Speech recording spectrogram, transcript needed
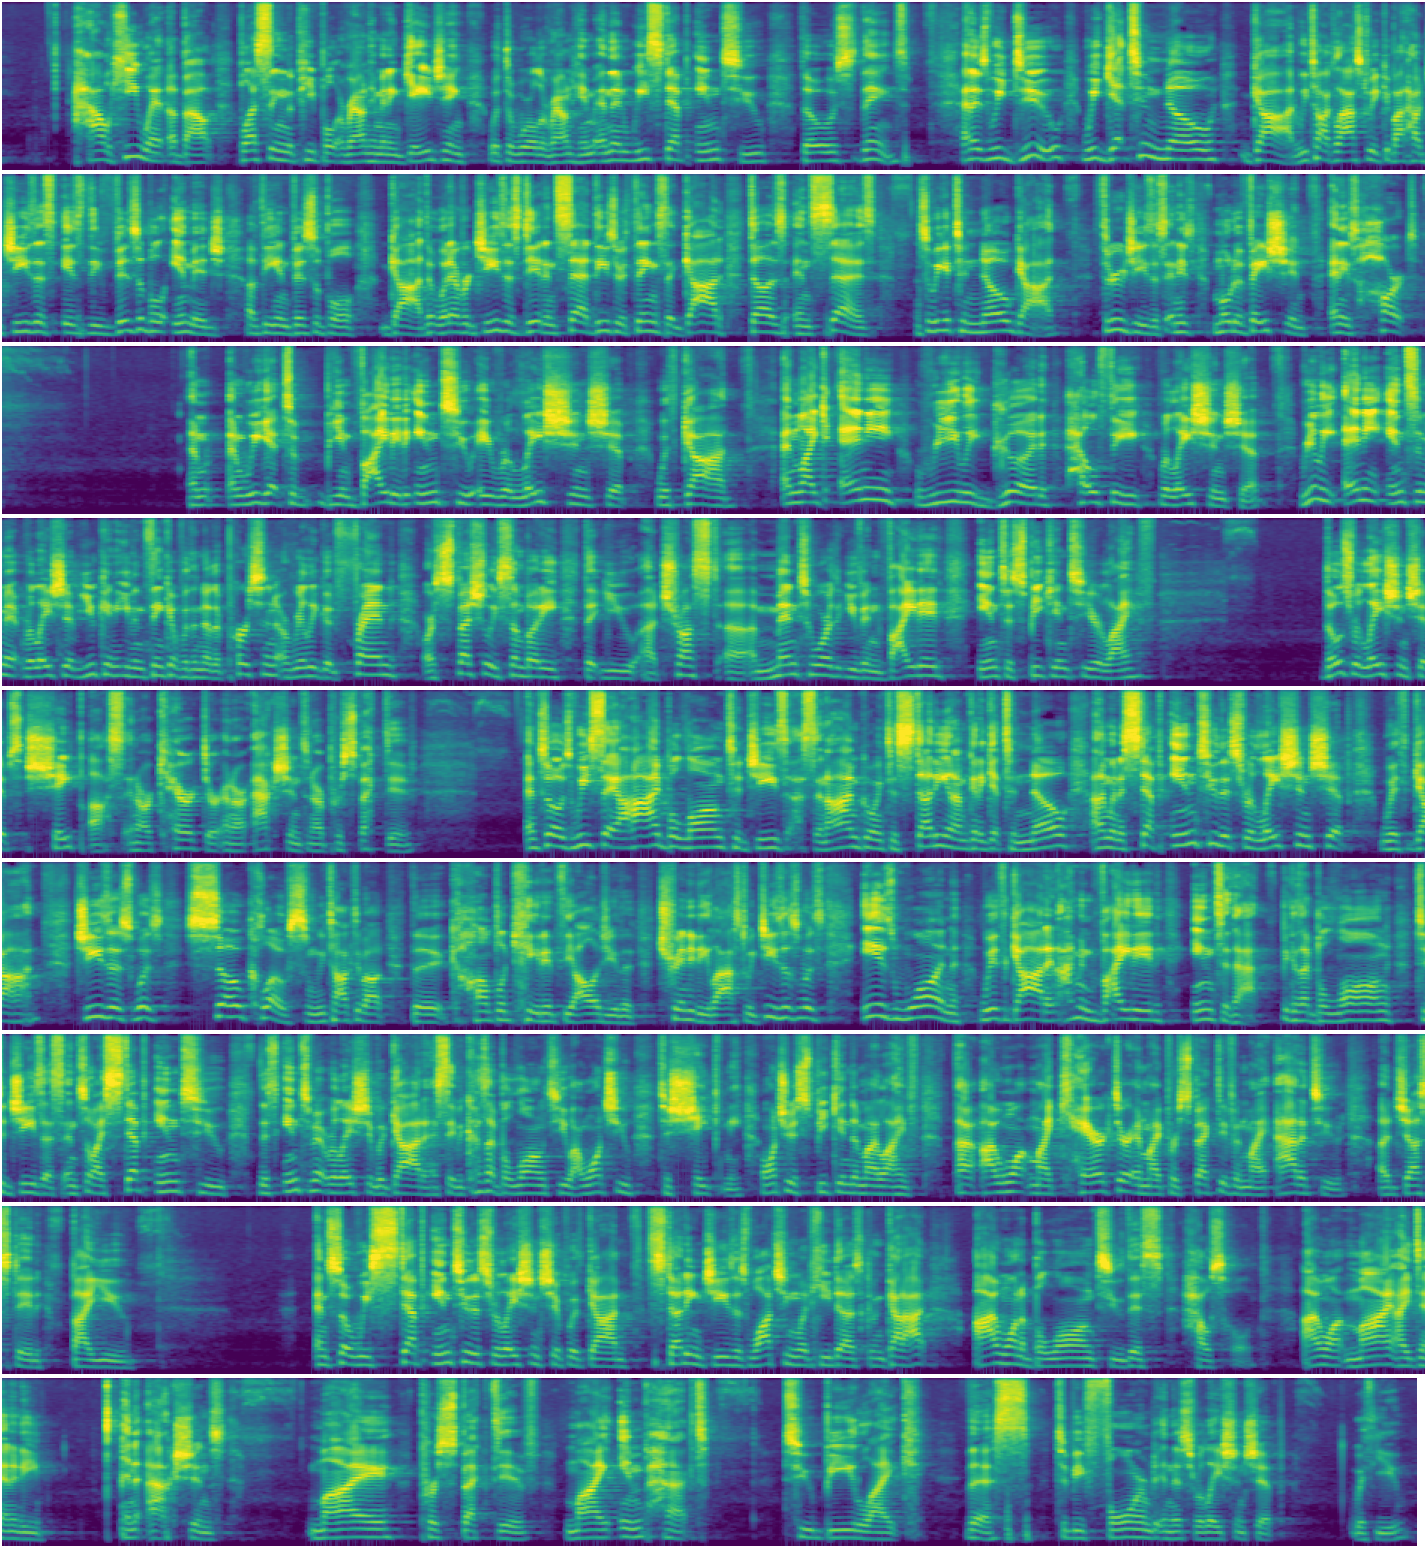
how he went about blessing the people around him and engaging with the world around him. And then we step into those things. And as we do, we get to know God. We talked last week about how Jesus is the visible image of the invisible God, that whatever Jesus did and said, these are things that God does and says. And so we get to know God through Jesus and his motivation and his heart. And, and we get to be invited into a relationship with God and like any really good, healthy relationship, really any intimate relationship you can even think of with another person, a really good friend, or especially somebody that you uh, trust, uh, a mentor that you've invited in to speak into your life, those relationships shape us and our character and our actions and our perspective. And so, as we say, I belong to Jesus, and I'm going to study, and I'm going to get to know, and I'm going to step into this relationship with God. Jesus was so close, and we talked about the complicated theology of the Trinity last week. Jesus was is one with God, and I'm invited into that because I belong to Jesus. And so I step into this intimate relationship with God, and I say, because I belong to you, I want you to shape me. I want you to speak into my life. I, I want my character and my perspective and my attitude adjusted by you. And so we step into this relationship with God, studying Jesus, watching what he does, going, God, I, I want to belong to this household. I want my identity and actions, my perspective, my impact to be like this, to be formed in this relationship with you.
